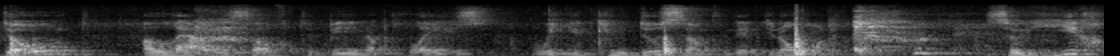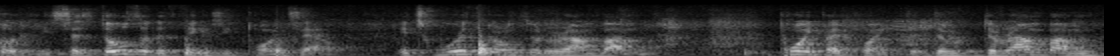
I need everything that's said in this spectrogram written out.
Don't allow yourself to be in a place where you can do something that you don't want to do. So yichud, he says, those are the things he points out. It's worth going through the Rambam point by point. The, the, the Rambam,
